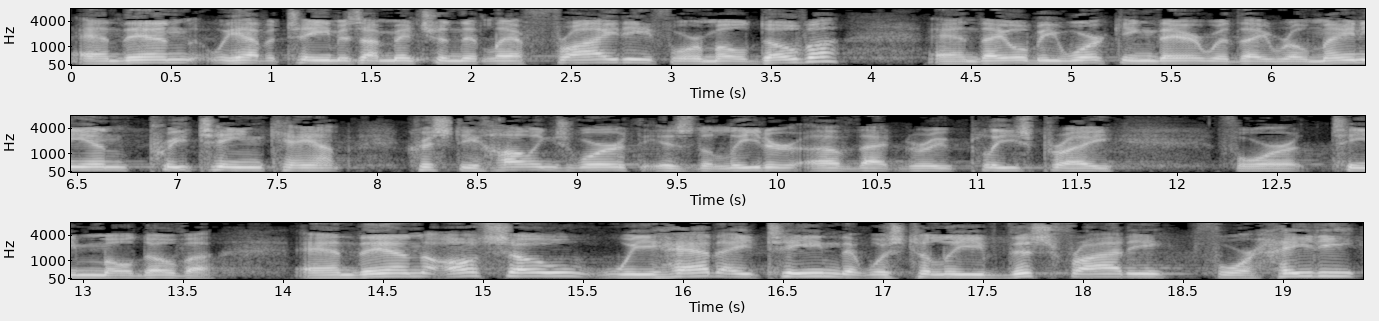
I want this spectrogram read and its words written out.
And then we have a team, as I mentioned, that left Friday for Moldova, and they will be working there with a Romanian preteen camp. Christy Hollingsworth is the leader of that group. Please pray for Team Moldova. And then also we had a team that was to leave this Friday for Haiti.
